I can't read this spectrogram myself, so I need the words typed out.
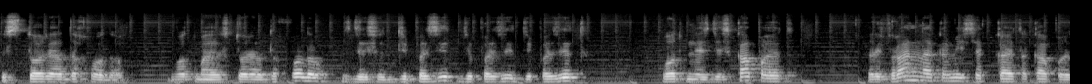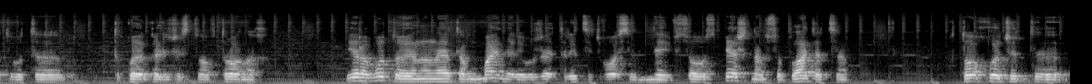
История доходов. Вот моя история доходов. Здесь вот депозит, депозит, депозит. Вот мне здесь капает. Реферальная комиссия какая-то капает. Вот э, такое количество в тронах. И работаю я на этом майнере уже 38 дней. Все успешно, все платится. Кто хочет э,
